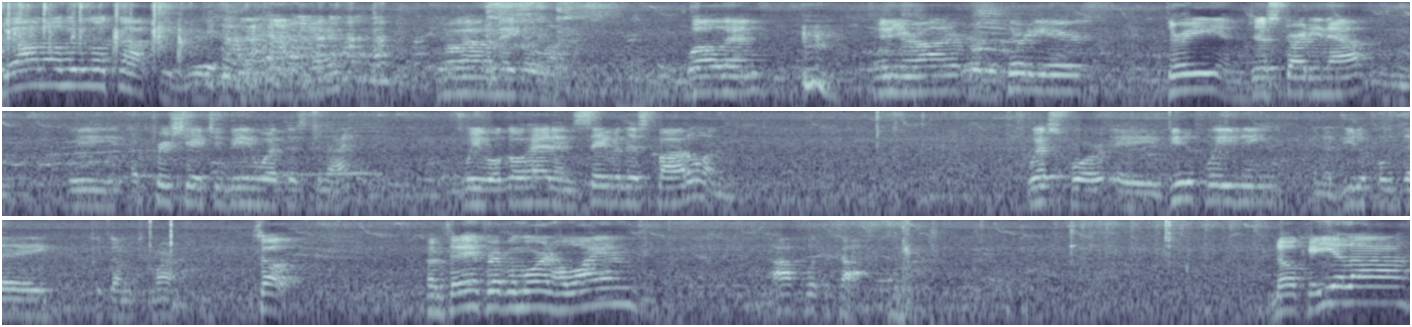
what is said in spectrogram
We all know who to go talk to. Okay? Know how to make it last. Well then, in your honor for the 30 years, three and just starting out, we appreciate you being with us tonight. We will go ahead and saber this bottle and wish for a beautiful evening and a beautiful day to come tomorrow. So, from today and forevermore in Hawaiian, off with the top. No keila,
